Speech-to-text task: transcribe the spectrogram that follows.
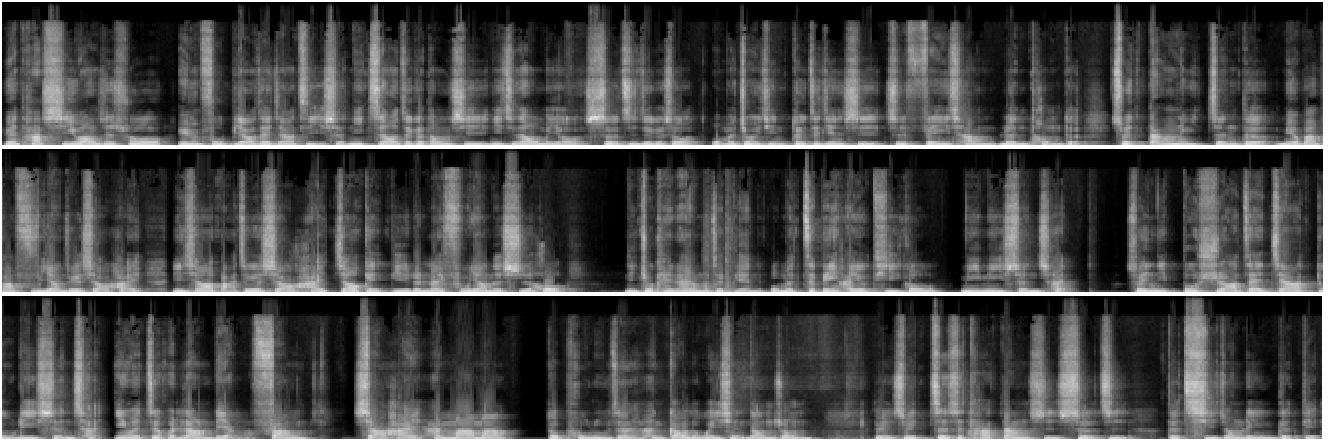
因为他希望是说孕妇不要在家自己生。你知道这个东西，你知道我们有设置这个时候，我们就已经对这件事是非常认同的。所以，当你真的没有办法抚养这个小孩，你想要把这个小孩交给别人来抚养的时候，你就可以来我们这边。我们这边还有提供秘密生产。所以你不需要在家独立生产，因为这会让两方小孩和妈妈都暴露在很高的危险当中。对，所以这是他当时设置的其中另一个点。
